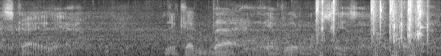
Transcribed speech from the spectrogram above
раскаяния, никогда не вырвутся из этого.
